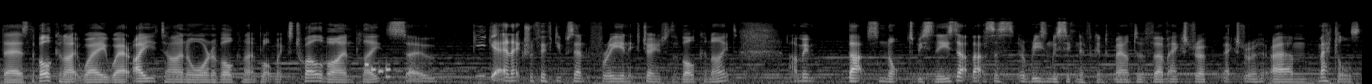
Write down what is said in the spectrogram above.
There's the vulcanite way, where 8 iron ore and a vulcanite block makes 12 iron plates, so you get an extra 50% free in exchange for the vulcanite. I mean, that's not to be sneezed at. That's a, a reasonably significant amount of um, extra extra um, metals.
